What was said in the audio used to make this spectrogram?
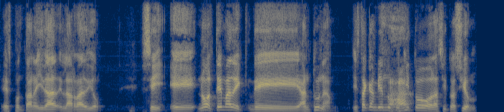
espontaneidad en la radio. Sí, eh, no, el tema de, Antuna. Está cambiando un poquito la situación.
